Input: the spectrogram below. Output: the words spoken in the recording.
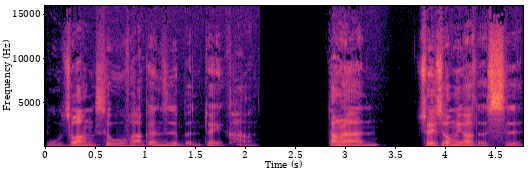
武装是无法跟日本对抗。当然，最重要的是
